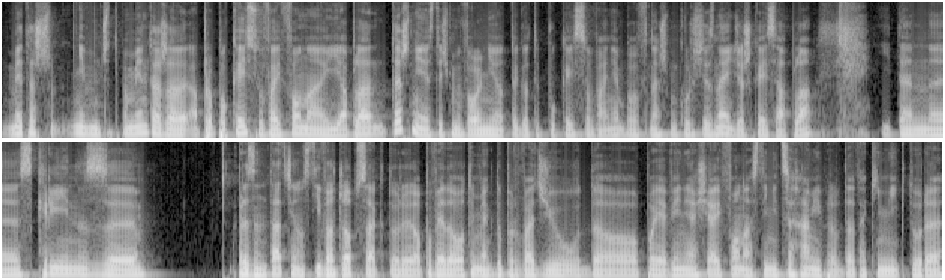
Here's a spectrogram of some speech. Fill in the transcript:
My też, nie wiem, czy ty pamiętasz, ale a propos case'ów iPhone'a i Apple'a, też nie jesteśmy wolni od tego typu case'owania, bo w naszym kursie znajdziesz case Apple'a i ten e, screen z prezentacją Steve'a Jobsa, który opowiadał o tym, jak doprowadził do pojawienia się iPhone'a z tymi cechami, prawda, takimi, które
